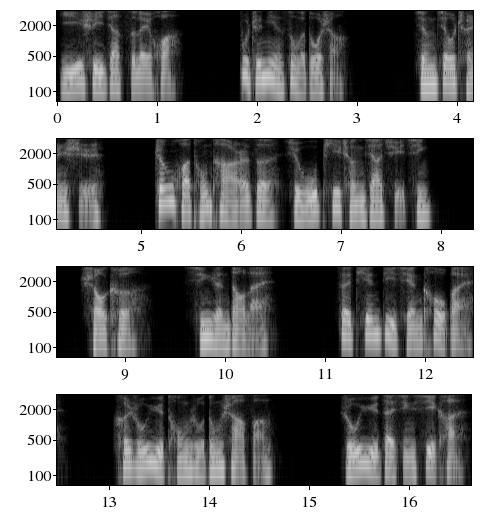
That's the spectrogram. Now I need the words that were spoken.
疑是一家此类话，不知念诵了多少。将交辰时，张华同他儿子去吴丕成家娶亲。少客，新人到来，在天地前叩拜，和如玉同入东煞房。如玉再行细看，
